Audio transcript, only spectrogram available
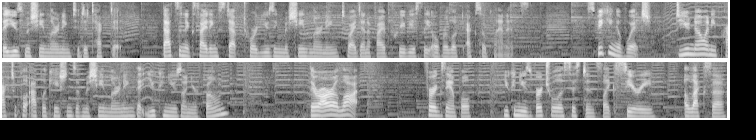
They used machine learning to detect it. That's an exciting step toward using machine learning to identify previously overlooked exoplanets. Speaking of which, do you know any practical applications of machine learning that you can use on your phone? There are a lot. For example, you can use virtual assistants like Siri, Alexa,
